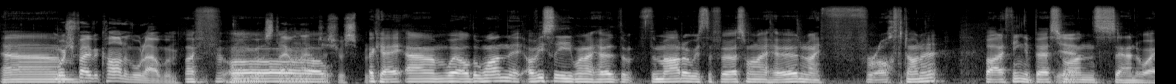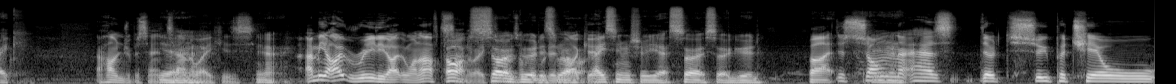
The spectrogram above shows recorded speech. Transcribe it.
Um, What's your favourite Karnivool album? my f- Oh, to stay on that. oh, Just resp- Okay. Um, well, the one that obviously when I heard the Themata was the first one I heard, and I frothed on it. But I think the best Yeah. one's Sound Awake. hundred percent. Sound Awake is. Yeah. I mean, I really like the one after Oh, Sound Awake. so good as well. Like. Asymmetry, yeah, so so good. But The song yeah. that has the super chill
